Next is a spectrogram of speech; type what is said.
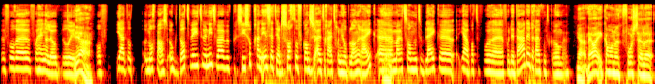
Eh, voor, eh, voor Hengelo bedoel je? Ja. Of ja, dat, nogmaals, ook dat weten we niet waar we precies op gaan inzetten. Ja, de slachtofferkant is uiteraard gewoon heel belangrijk. Eh, Ja. Maar het zal moeten blijken ja, wat er voor, voor de dader eruit moet komen. Ja, nou, maar ik kan me ook voorstellen,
